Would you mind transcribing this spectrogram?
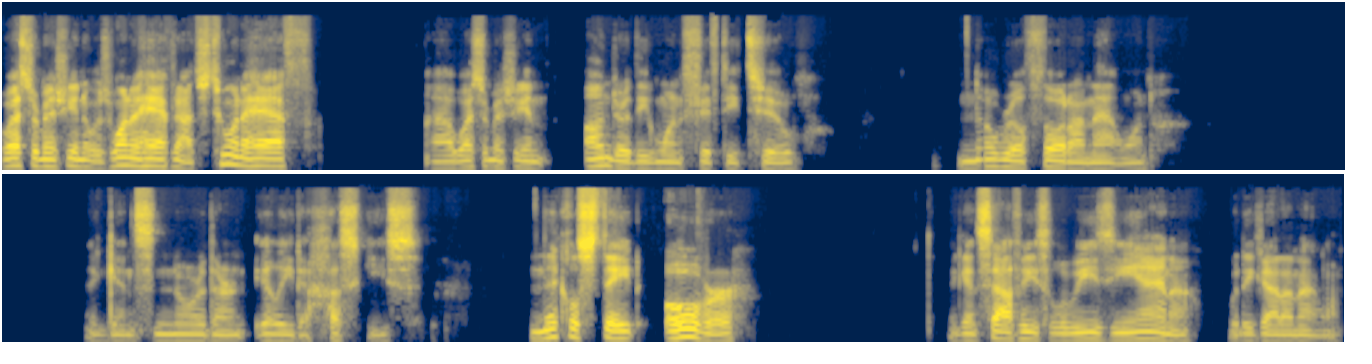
Western Michigan, it was one and a half. Now it's two and a half. Uh, Western Michigan under the 152. No real thought on that one against Northern Illy the Huskies. Nicholls State over against Southeast Louisiana. What do you got on that one?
